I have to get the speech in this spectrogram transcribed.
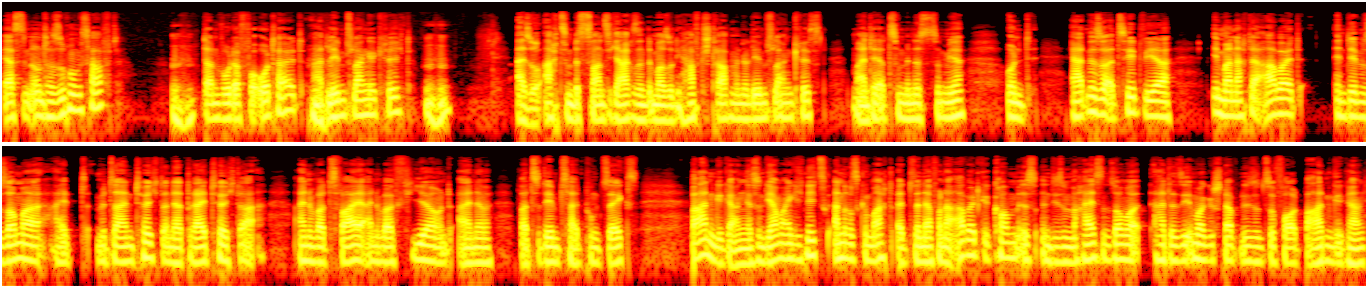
Erst in Untersuchungshaft, mhm. dann wurde er verurteilt, mhm. hat lebenslang gekriegt. Mhm. Also 18 bis 20 Jahre sind immer so die Haftstrafen, wenn du lebenslang kriegst, meinte er zumindest zu mir. Und er hat mir so erzählt, wie er immer nach der Arbeit in dem Sommer halt mit seinen Töchtern, der hat drei Töchter, eine war zwei, eine war vier und eine war zu dem Zeitpunkt sechs, baden gegangen ist. Und die haben eigentlich nichts anderes gemacht, als wenn er von der Arbeit gekommen ist. In diesem heißen Sommer hat er sie immer geschnappt und die sind sofort baden gegangen.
